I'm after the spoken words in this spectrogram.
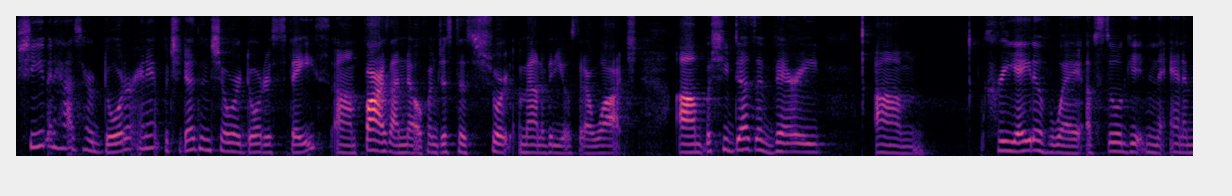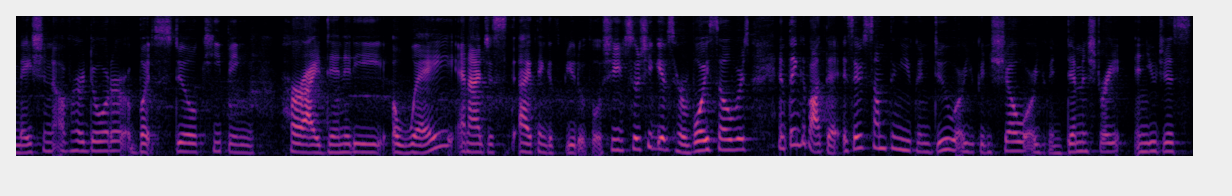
she even has her daughter in it but she doesn't show her daughter's face um, far as I know from just a short amount of videos that I watched um, but she does a very um, creative way of still getting the animation of her daughter but still keeping her identity away and I just I think it's beautiful. She so she gives her voiceovers and think about that. Is there something you can do or you can show or you can demonstrate and you just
